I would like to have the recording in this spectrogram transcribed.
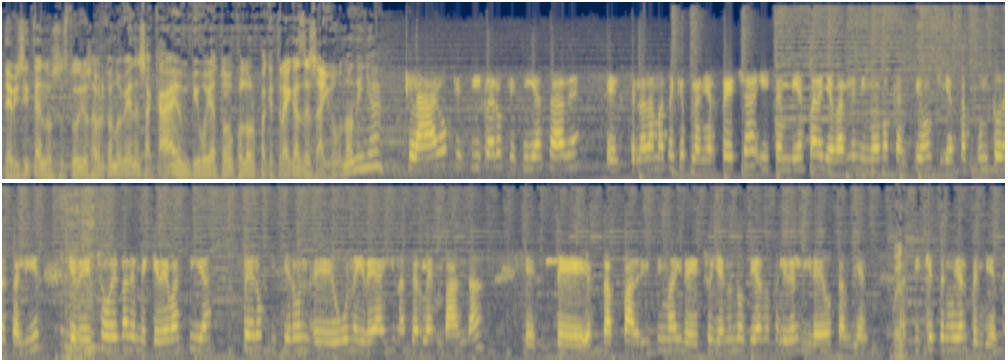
de visita en los estudios, a ver cuando vienes acá en vivo y a todo color para que traigas desayuno, niña. Claro que sí, claro que sí, ya sabe. Este, nada más hay que planear fecha y también para llevarle mi nueva canción que ya está a punto de salir, que de hecho es la de Me quedé vacía, pero quisieron eh, una idea ahí en hacerla en banda. Este, está padrísima y de hecho ya en unos días va a salir el video también. Bueno. Así que estén muy al pendiente.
